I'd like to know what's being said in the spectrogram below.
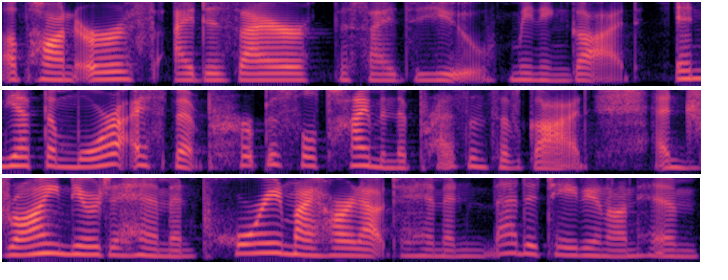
upon earth I desire besides you, meaning God. And yet, the more I spent purposeful time in the presence of God and drawing near to Him and pouring my heart out to Him and meditating on Him,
